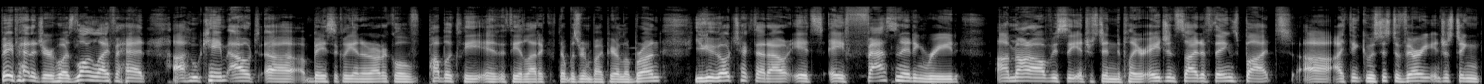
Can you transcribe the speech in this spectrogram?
Bayne Pettinger, who has long life ahead, uh, who came out uh, basically in an article publicly in the Athletic that was written by Pierre LeBrun. You can go check that out. It's a fascinating read. I'm not obviously interested in the player agent side of things, but I think it was just a very interesting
